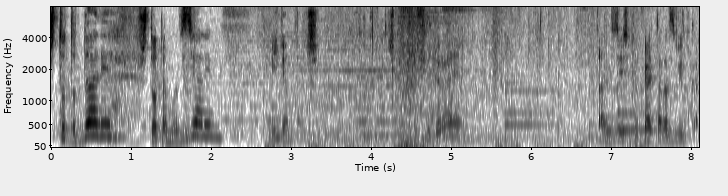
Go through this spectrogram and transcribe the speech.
Что-то дали, что-то мы взяли. Идем дальше. Что-то собираем. Так, здесь какая-то развилка.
